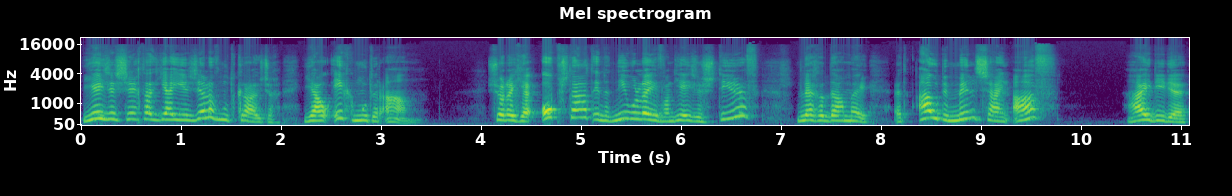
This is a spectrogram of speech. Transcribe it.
Jezus zegt dat jij jezelf moet kruisigen. Jouw ik moet eraan. Zodat jij opstaat in het nieuwe leven. Want Jezus stierf, legde daarmee het oude mens zijn af. Hij die de,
